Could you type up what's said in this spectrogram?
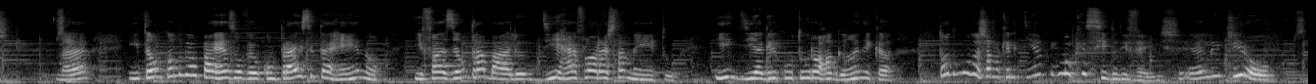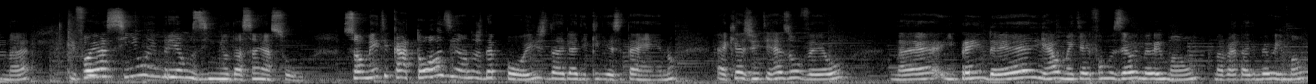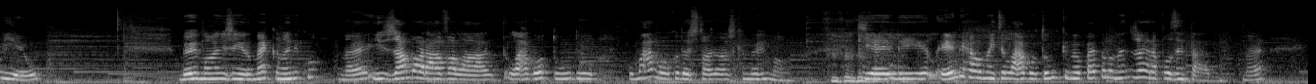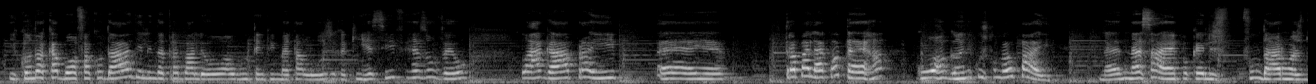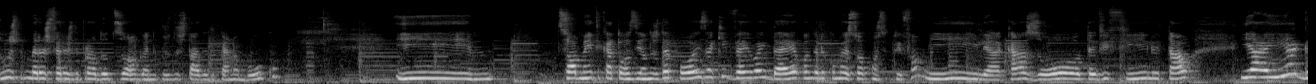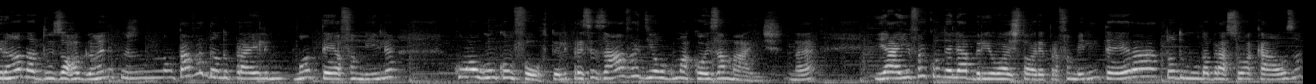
Sim. né? Então, quando meu pai resolveu comprar esse terreno e fazer um trabalho de reflorestamento e de agricultura orgânica, todo mundo achava que ele tinha enlouquecido de vez. Ele pirou, né? E foi assim o embriãozinho da Sanhaçu. Somente 14 anos depois dele adquirir esse terreno é que a gente resolveu né, empreender e realmente aí fomos eu e meu irmão, na verdade meu irmão e eu. Meu irmão é engenheiro mecânico, né, e já morava lá, largou tudo. O mais louco da história eu acho que é meu irmão. Que ele, ele realmente largou tudo, porque meu pai pelo menos já era aposentado, né? E quando acabou a faculdade, ele ainda trabalhou algum tempo em metalúrgica aqui em Recife, resolveu largar para ir é, trabalhar com a terra, com orgânicos com meu pai. Né? Nessa época, eles fundaram as duas primeiras feiras de produtos orgânicos do estado de Pernambuco. E somente 14 anos depois é que veio a ideia, quando ele começou a constituir família, casou, teve filho e tal. E aí a grana dos orgânicos não estava dando para ele manter a família com algum conforto. Ele precisava de alguma coisa a mais, né? E aí foi quando ele abriu a história para a família inteira, todo mundo abraçou a causa,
